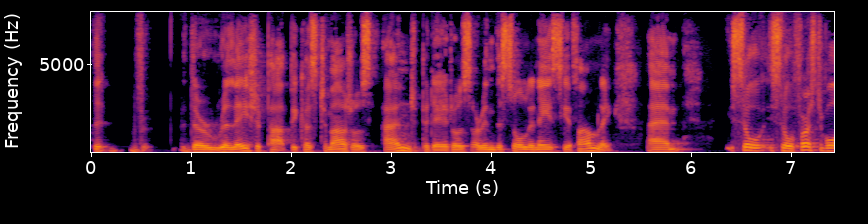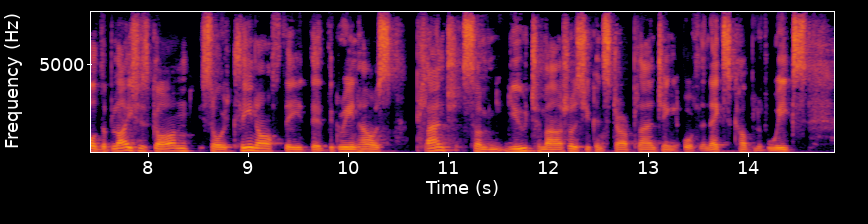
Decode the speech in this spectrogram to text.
the they're related, Pat, because tomatoes and potatoes are in the Solanaceae family. Um, so, so first of all, the blight is gone. So clean off the, the, the, greenhouse, plant some new tomatoes. You can start planting over the next couple of weeks.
